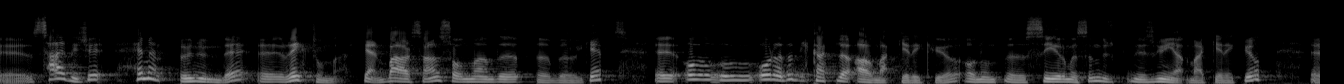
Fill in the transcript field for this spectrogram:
Ee, sadece hemen önünde e, rektum var. Yani bağırsağın sonlandığı e, bölge. E, o orada dikkatli almak gerekiyor. Onun e, sıyırmasını düz- düzgün yapmak gerekiyor. E,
